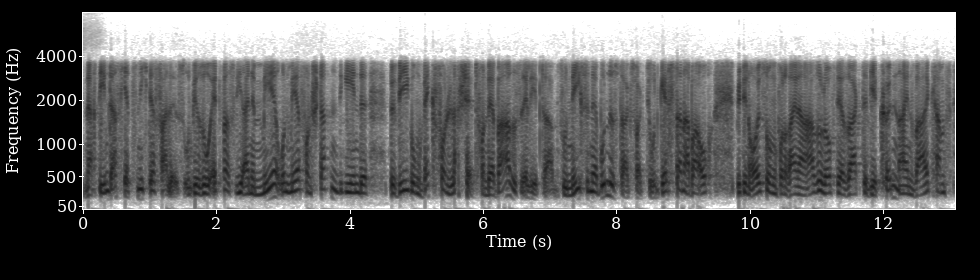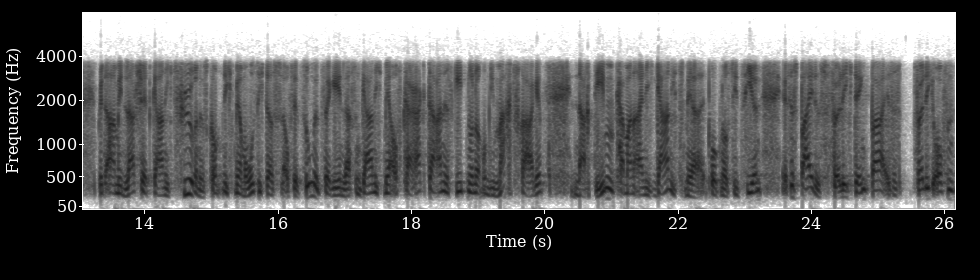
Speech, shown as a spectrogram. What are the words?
Nachdem Nachdem das jetzt nicht der Fall ist und wir so etwas wie eine mehr und mehr vonstatten gehende Bewegung weg von Laschet, von der Basis erlebt haben, zunächst in der Bundestagsfraktion, gestern aber auch mit den Äußerungen von Rainer Haseloff, der sagte, wir können einen Wahlkampf mit Armin Laschet gar nicht führen. Es kommt nicht mehr, man muss sich das auf der Zunge zergehen lassen, gar nicht mehr auf Charakter an. Es geht nur noch um die Machtfrage. Nach dem kann man eigentlich gar nichts mehr prognostizieren. Es ist beides völlig denkbar. Es ist völlig offen.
